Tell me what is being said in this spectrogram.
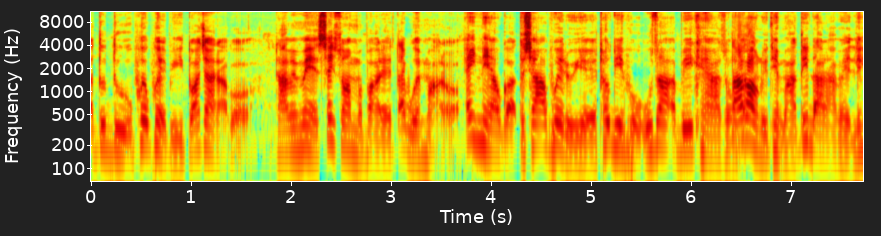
အတူတူအဖွဲဖွဲပြီးတွားကြတာပေါ့ဒါပေမဲ့စိတ်ဆွမ်းမပါတဲ့တိုက်ပွဲမှာတော့အဲ့နှစ်ယောက်ကတခြားအဖွဲ့တွေရဲ့ထုတ်ပြဖို့ဦးစားအပေးခံရဆုံးတားကောင်တွေထင်မှာတိတာတာပဲလေ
